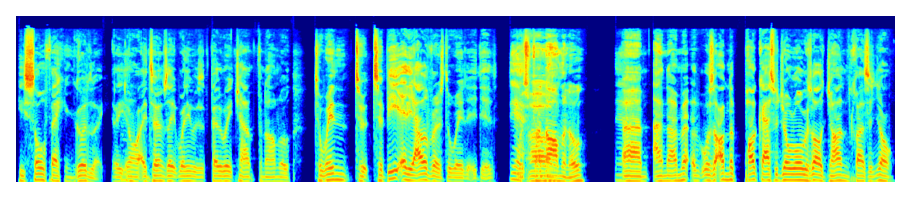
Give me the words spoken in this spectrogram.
he's so fucking good. Like, like, you know, in terms of like when he was a featherweight champ, phenomenal. To win to to beat Eddie Alvarez the way that he did Yeah. was Oh. phenomenal. Yeah. Um, and I me- was on the podcast with Joe Rogan as well. John kind of said, you know,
